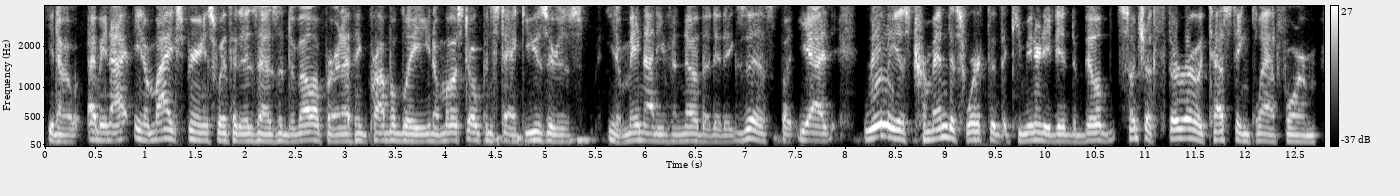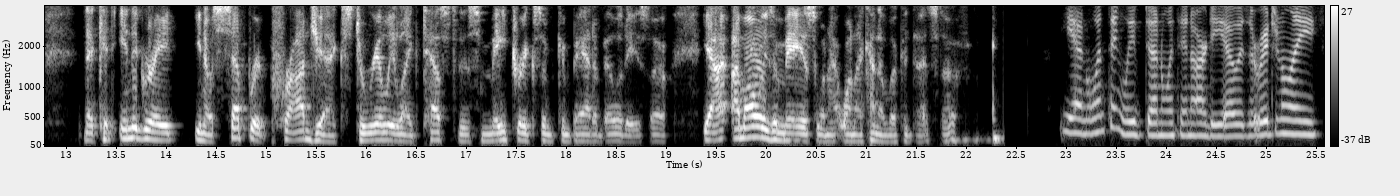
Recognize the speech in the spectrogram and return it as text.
you know, I mean, I you know, my experience with it is as a developer, and I think probably you know most OpenStack users you know may not even know that it exists. But yeah, it really is tremendous work that the community did to build such a thorough testing platform that could integrate you know separate projects to really like test this matrix of compatibility. So yeah, I'm always amazed when I when I kind of look at that stuff. Yeah, and one thing we've done within RDO is originally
